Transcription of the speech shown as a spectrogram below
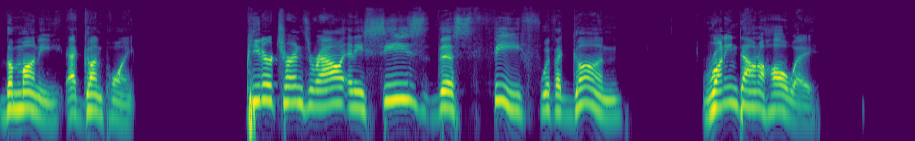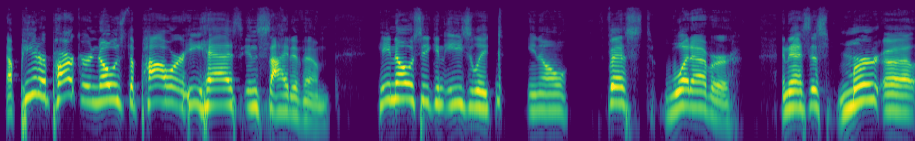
the money at gunpoint. Peter turns around and he sees this thief with a gun running down a hallway. Now, Peter Parker knows the power he has inside of him. He knows he can easily, you know, fist whatever. And as this mur- uh,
